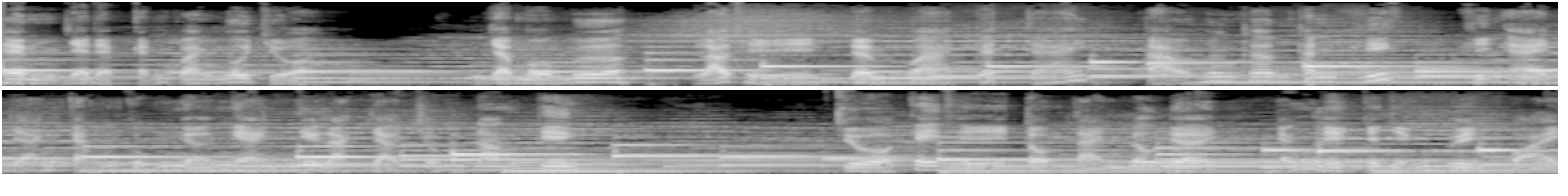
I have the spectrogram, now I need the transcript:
thêm vẻ đẹp cảnh quan ngôi chùa. Vào mùa mưa, lão thị đơm hoa kết trái, tạo hương thơm thanh khiết, khiến ai giảng cảnh cũng ngỡ ngàng như lạc vào chốn non tiên chùa cây thị tồn tại lâu đời, gắn liền với những huyền thoại,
